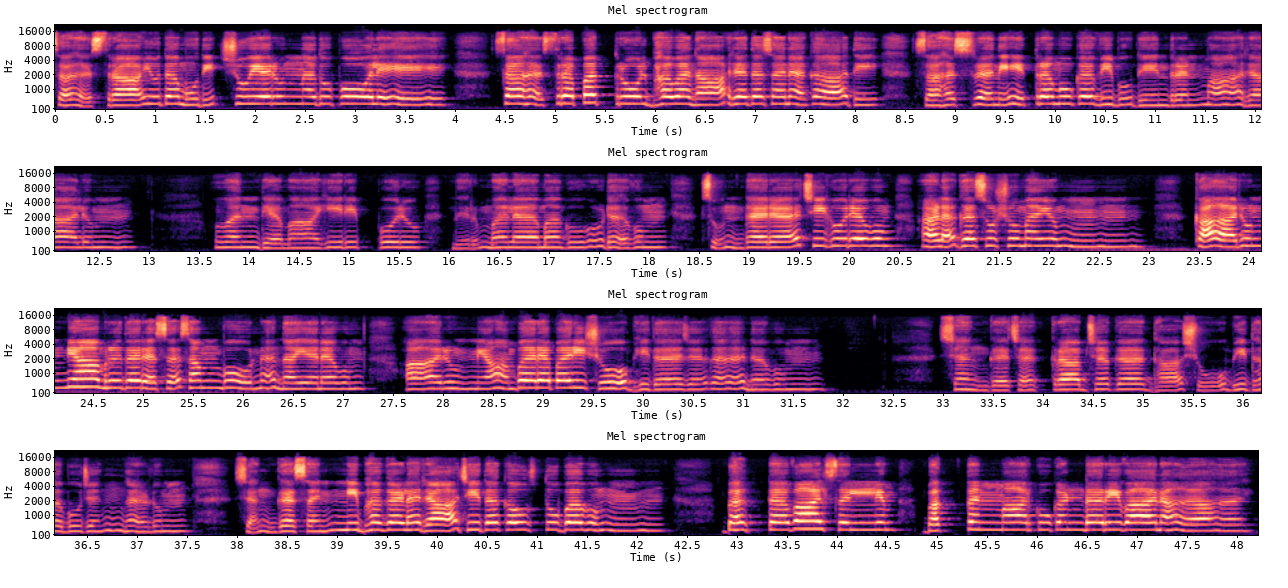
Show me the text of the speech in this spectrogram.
സഹസ്രായുധമുദിച്ചുയരുന്നതുപോലെ സഹസ്രപത്രോത്ഭവ നാരദ സനകാദി സഹസ്രനേത്രമുഖ വിബുധേന്ദ്രന്മാരാലും വന്ധ്യമായിരിപ്പൊരു നിർമ്മലമകൂടവും സുന്ദര ചിഗുരവും അളക സുഷുമയും കാരുണ്യാമൃതരസ സമ്പൂർണ നയനവും ആരുണ്യാംബര പരിശോഭിത ജഗനവും ശംഖചക്രാബ്ജഗധാശോഭിതഭുജങ്ങളും ശംഖസന്നിഭകള രാജിത കൗസ്തുഭവും ഭക്തവാത്സല്യം ഭക്തന്മാർക്കു കണ്ടറിവാനായി.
